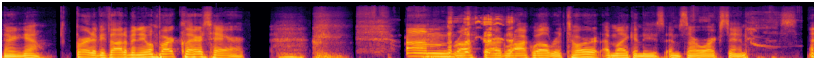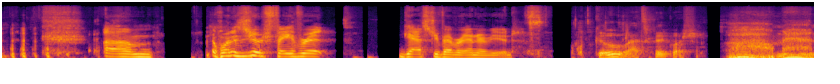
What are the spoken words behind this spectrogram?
there you go. Bird, have you thought of a new one? Marc Clair's hair. Um Rothbard Rockwell retort. I'm liking these and Star Wars sandals. um what is your favorite guest you've ever interviewed? Ooh, that's a good question. Oh man.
